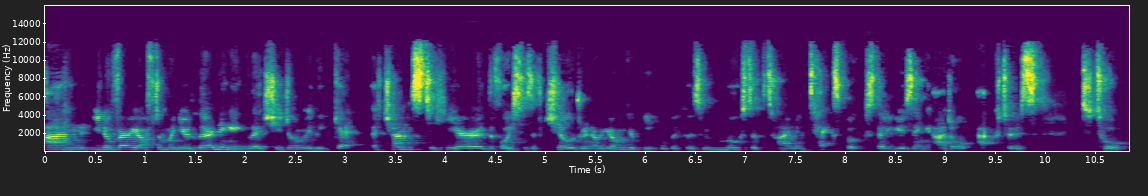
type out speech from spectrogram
And you know, very often when you're learning English, you don't really get a chance to hear the voices of children or younger people because most of the time in textbooks they're using adult actors to talk.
